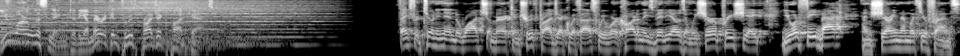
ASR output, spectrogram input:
You are listening to the American Truth Project podcast. Thanks for tuning in to watch American Truth Project with us. We work hard on these videos and we sure appreciate your feedback and sharing them with your friends.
